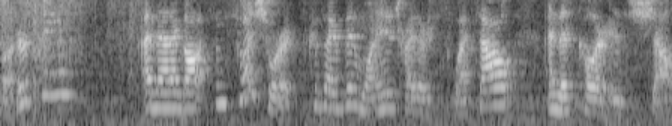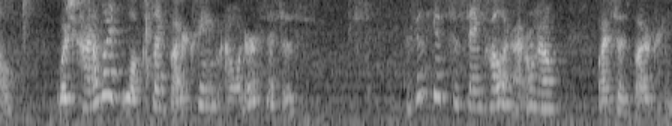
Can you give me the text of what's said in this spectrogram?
buttercream. And then I got some sweat shorts because I've been wanting to try their sweats out. And this color is shell which kind of like looks like buttercream. I wonder if this is, I feel like it's the same color. I don't know why it says buttercream.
